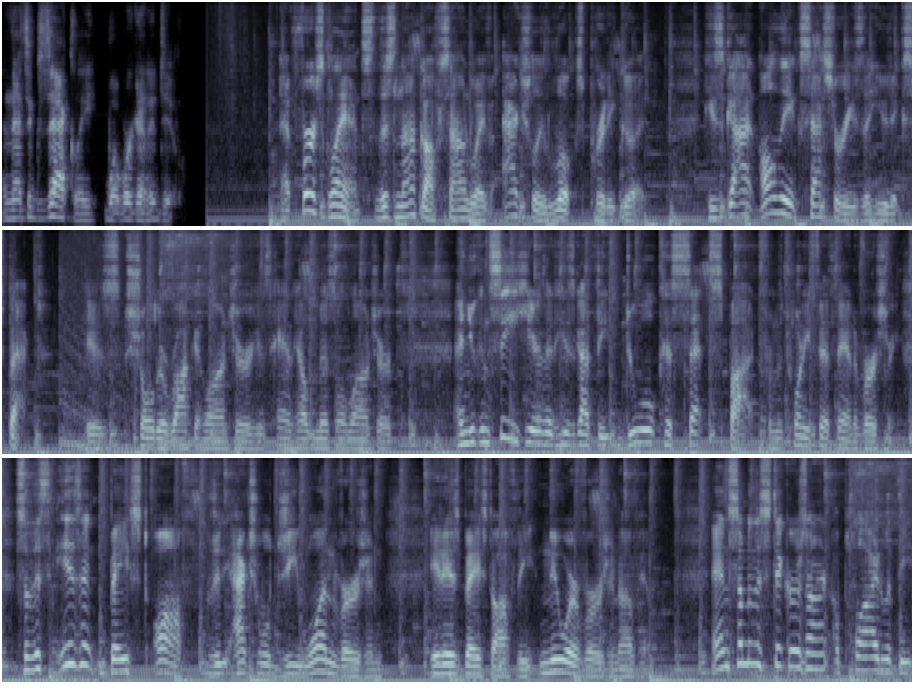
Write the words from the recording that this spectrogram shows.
and that's exactly what we're going to do. At first glance, this knockoff Soundwave actually looks pretty good. He's got all the accessories that you'd expect his shoulder rocket launcher, his handheld missile launcher, and you can see here that he's got the dual cassette spot from the 25th anniversary. So this isn't based off the actual G1 version, it is based off the newer version of him. And some of the stickers aren't applied with the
